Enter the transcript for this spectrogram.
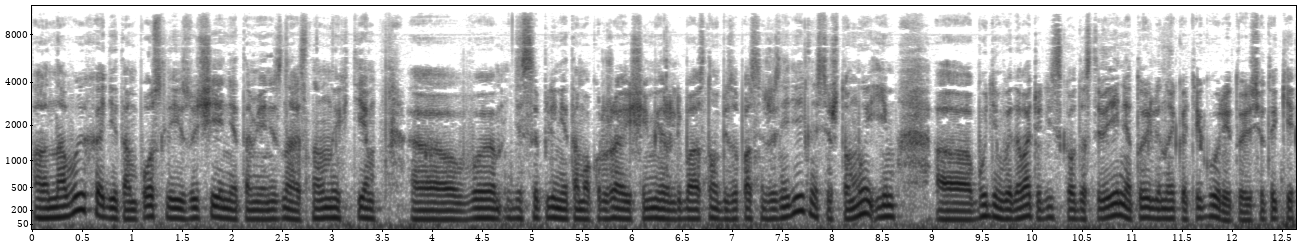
на выходе, там, после изучения, там, я не знаю, основных тем в дисциплине там, окружающий мир либо основ безопасной жизнедеятельности, что мы им будем выдавать водительское удостоверение той или иной категории. То есть все-таки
